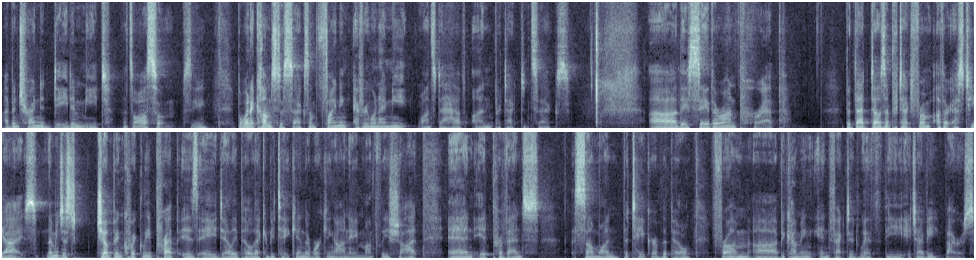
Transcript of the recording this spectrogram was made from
I've been trying to date and meet. That's awesome. See? But when it comes to sex, I'm finding everyone I meet wants to have unprotected sex. Uh, they say they're on PrEP, but that doesn't protect from other STIs. Let me just jump in quickly. PrEP is a daily pill that can be taken. They're working on a monthly shot, and it prevents someone, the taker of the pill, from uh, becoming infected with the HIV virus.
